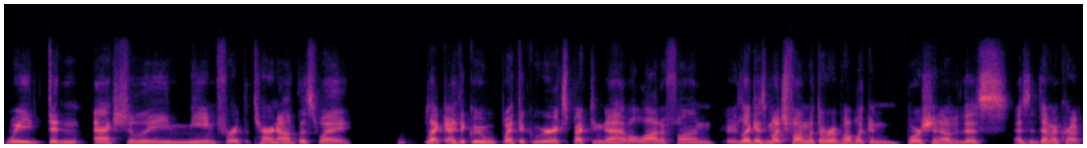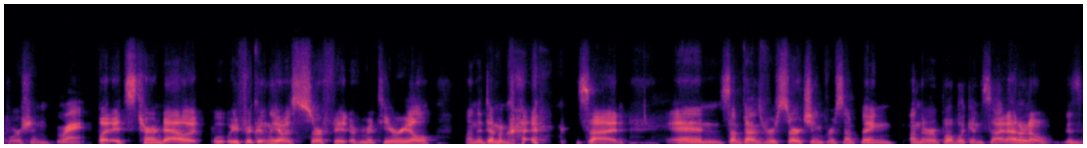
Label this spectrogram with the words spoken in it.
we didn't actually mean for it to turn out this way like I think we I think we were expecting to have a lot of fun, like as much fun with the Republican portion of this as the Democrat portion. Right. But it's turned out we frequently have a surfeit of material on the Democratic side, and sometimes we're searching for something on the Republican side. I don't know. Is,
